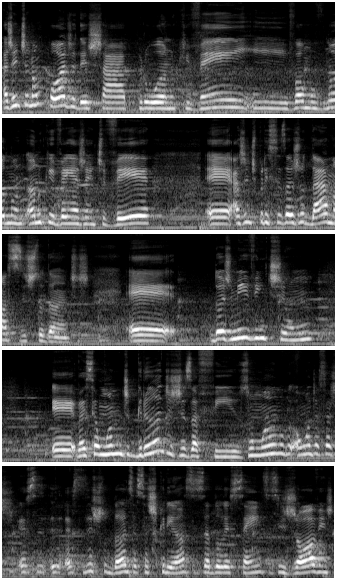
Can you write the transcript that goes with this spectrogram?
A gente não pode deixar para o ano que vem e vamos no, no ano que vem a gente vê é, a gente precisa ajudar nossos estudantes. É, 2021 é, vai ser um ano de grandes desafios, um ano onde essas, esses, esses, estudantes, essas crianças, esses adolescentes, esses jovens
